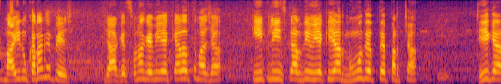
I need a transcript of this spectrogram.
ਮਾਈ ਨੂੰ ਕਰਾਂਗੇ ਪੇਸ਼। ਜਾ ਕੇ ਸੁਣਾਂਗੇ ਵੀ ਇਹ ਕਿਹੜਾ ਤਮਾਸ਼ਾ। ਕੀ ਪੁਲਿਸ ਕਰਦੀ ਹੋਈ ਹੈ ਕਿ ਯਾਰ ਨੂੰਹ ਦੇ ਉੱਤੇ ਪਰਚਾ। ਠੀਕ ਹੈ,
